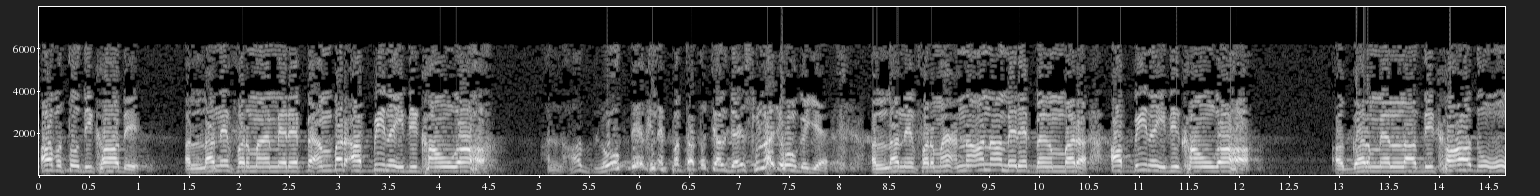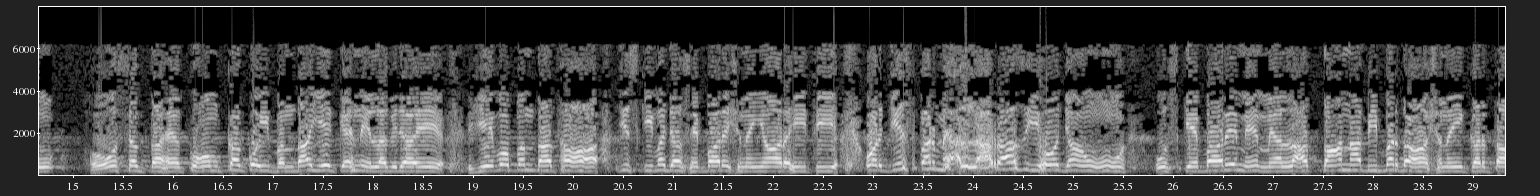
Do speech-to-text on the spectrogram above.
اب تو دکھا دے۔ اللہ نے فرمایا، میرے پیغمبر، اب بھی نہیں دکھاؤں گا۔ اللہ لوگ دیکھ لیں، پتہ تو چل جائے سلجھ ہو گئی ہے۔ اللہ نے فرمایا نہ، میرے پیغمبر، اب بھی نہیں دکھاؤں گا۔ اگر میں اللہ دکھا دوں ہو سکتا ہے قوم کا کوئی بندہ یہ کہنے لگ جائے، یہ وہ بندہ تھا جس کی وجہ سے بارش نہیں آ رہی تھی۔ اور جس پر میں اللہ راضی ہو جاؤں، اس کے بارے میں میں اللہ تانا بھی برداشت نہیں کرتا۔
